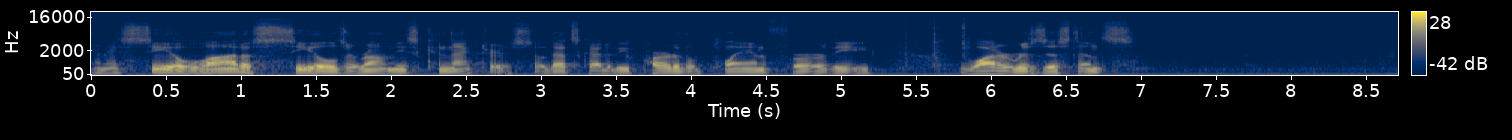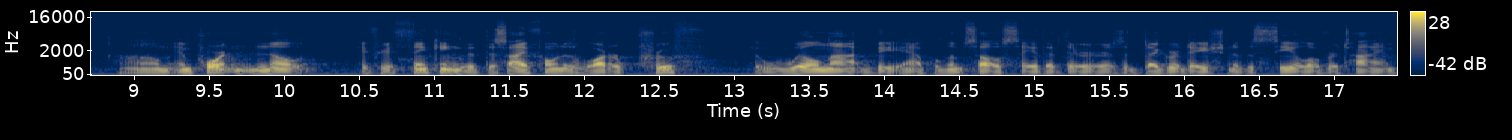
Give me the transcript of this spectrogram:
and I see a lot of seals around these connectors, so that's got to be part of the plan for the water resistance. Um, important note, if you're thinking that this iPhone is waterproof, it will not be. Apple themselves say that there is a degradation of the seal over time.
